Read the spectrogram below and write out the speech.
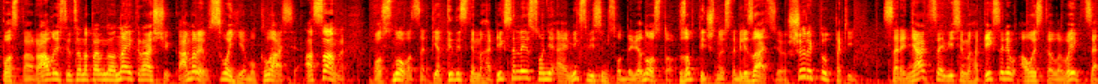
постаралися це, напевно, найкращі камери в своєму класі. А саме. Основа це 50-мегапіксельний Sony IMX 890 з оптичною стабілізацією. Ширик тут такий. Середняк це 8 мегапікселів, а ось телевик це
